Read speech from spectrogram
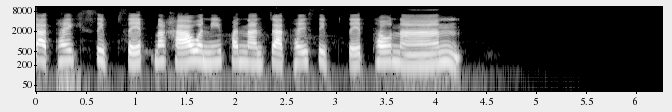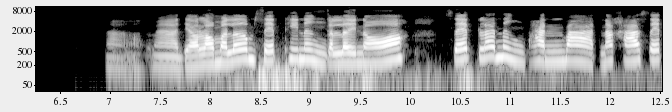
จัดให้สิบเซตนะคะ วันนี้ปนันจัดให้สิบเซตเท่านั้นอ่ามาเดี๋ยวเรามาเริ่มเซตที่หนึ่งกันเลยเนาะเซตละหนึ่งพันบาทนะคะ เซต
